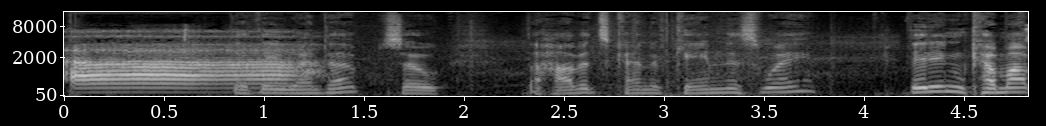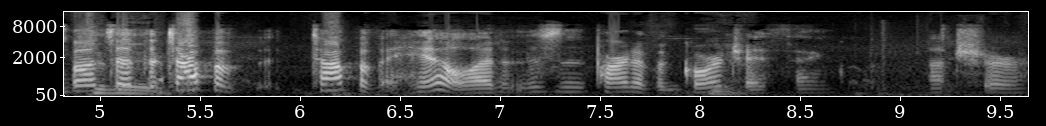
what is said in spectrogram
Uh, that they went up? So the hobbits kind of came this way? They didn't come up well, to it's the, at the top of top of a hill. This isn't part of a gorge, I think. Not sure.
